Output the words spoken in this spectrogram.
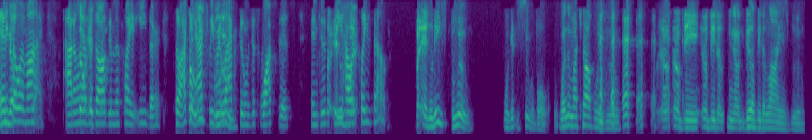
and you know, so am I. I don't so have a dog in the fight either, so I can so actually relax and just watch this and just so see how it plays out. But at least blue will get the Super Bowl. Whether my Cowboys blue, it'll, it'll be it'll be the you know they'll be the Lions blue.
